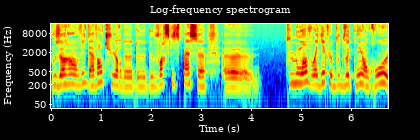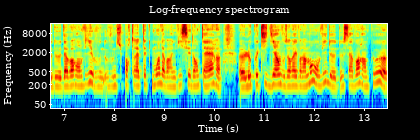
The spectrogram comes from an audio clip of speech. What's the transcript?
vous aurez envie d'aventure, de, voir ce qui se passe euh, plus loin, voyez que le bout de votre nez, en gros, d'avoir envie, vous, ne supporterez peut-être moins d'avoir une vie sédentaire, euh, le quotidien, vous aurez vraiment envie de, de savoir un peu, euh,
